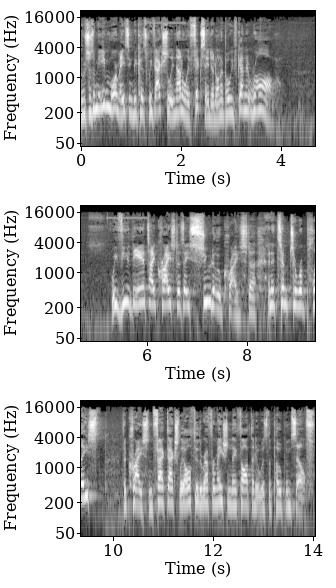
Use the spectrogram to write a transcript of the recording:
Which is even more amazing because we've actually not only fixated on it, but we've gotten it wrong. We viewed the Antichrist as a pseudo Christ, uh, an attempt to replace the Christ. In fact, actually, all through the Reformation, they thought that it was the Pope himself.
